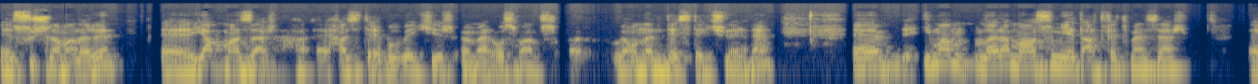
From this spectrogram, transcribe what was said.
e, suçlamaları e, yapmazlar. E, Hazreti Ebu Bekir, Ömer, Osman ve onların destekçilerine. E, imamlara masumiyet atfetmezler. E,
